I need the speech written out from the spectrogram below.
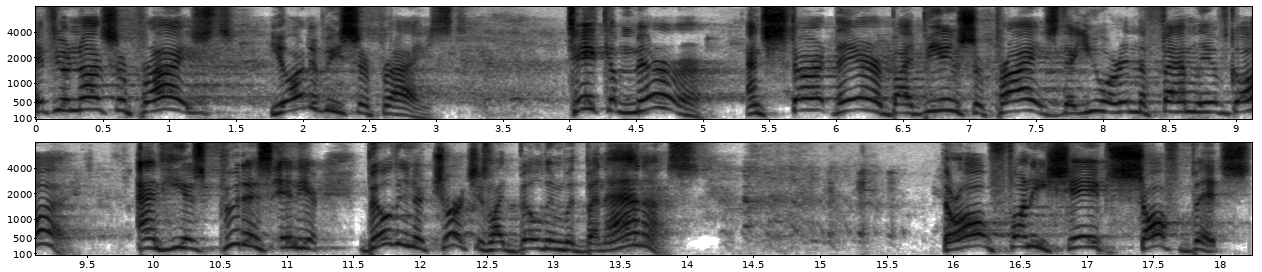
If you're not surprised, you ought to be surprised. Take a mirror and start there by being surprised that you are in the family of God. And He has put us in here. Building a church is like building with bananas. They're all funny shapes, soft bits,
